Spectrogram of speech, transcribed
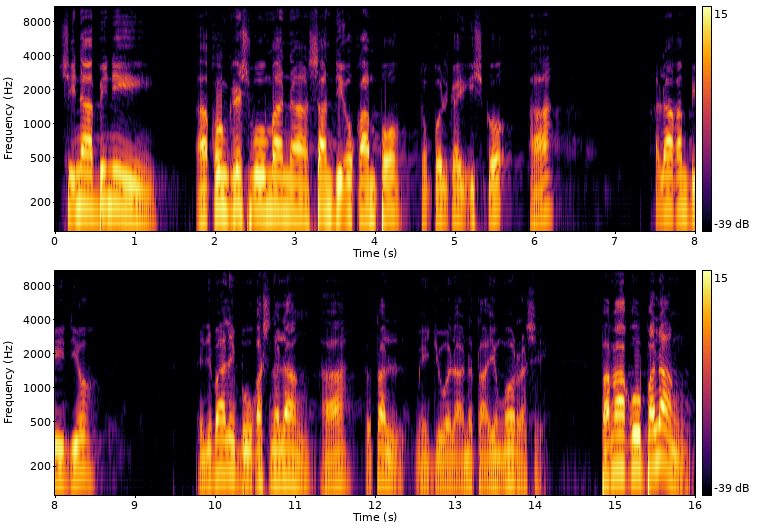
sinabi ni uh, Congresswoman uh, Sandy Ocampo tungkol kay Isko, ha? Wala kang video. Hindi eh, bale, bukas na lang, ha? Total, medyo wala na tayong oras eh. Pangako pa lang,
